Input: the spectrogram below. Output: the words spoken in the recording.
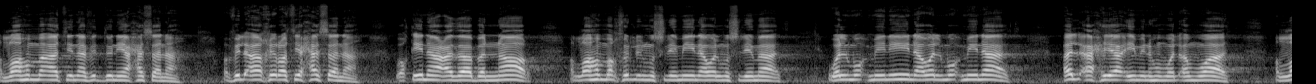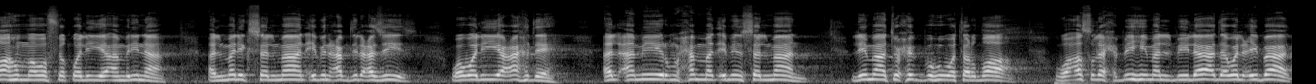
اللهم آتنا في الدنيا حسنة وفي الآخرة حسنة وقنا عذاب النار. اللهم اغفر للمسلمين والمسلمات والمؤمنين والمؤمنات الأحياء منهم والأموات. اللهم وفق ولي أمرنا. الملك سلمان بن عبد العزيز وولي عهده. الأمير محمد بن سلمان لما تحبه وترضاه. وأصلح بهما البلاد والعباد.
